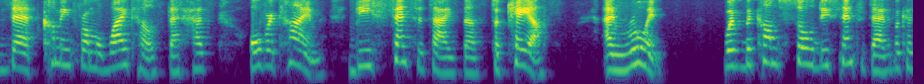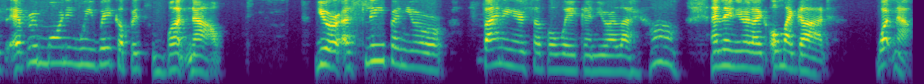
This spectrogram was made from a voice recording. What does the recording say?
that coming from a white house that has over time desensitized us to chaos and ruin We've become so desensitized because every morning we wake up, it's what now? You're asleep and you're finding yourself awake and you're like, oh, and then you're like, oh my God, what now?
